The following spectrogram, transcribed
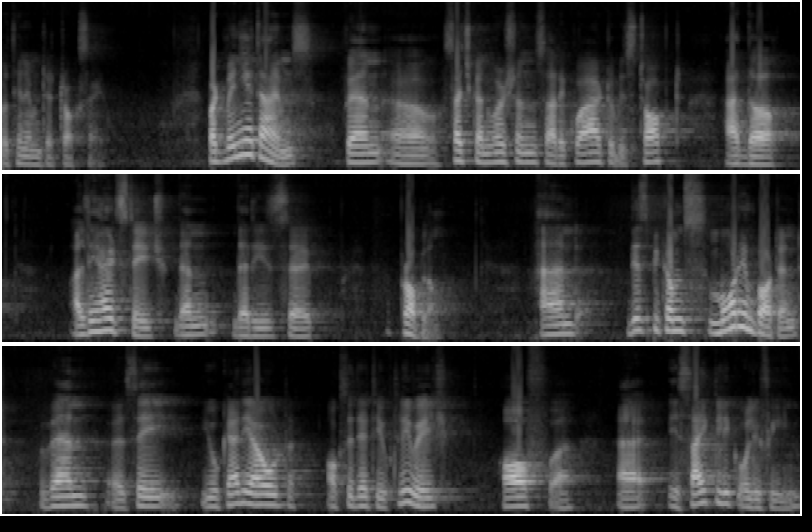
ruthenium tetroxide. But many a times when uh, such conversions are required to be stopped at the aldehyde stage then there is a problem and this becomes more important when uh, say you carry out oxidative cleavage of uh, uh, a cyclic olefin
